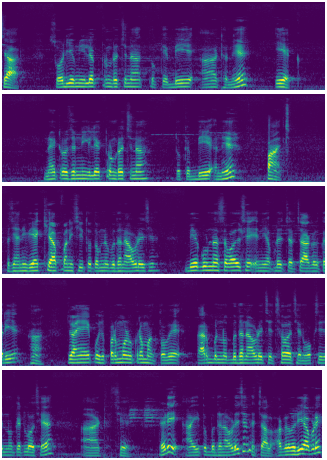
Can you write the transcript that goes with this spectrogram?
ચાર. સોડિયમની ઇલેક્ટ્રોન રચના, તો કે બે, આઠ અને એક. નાઇટ્રોજનની ઇલેક્ટ્રોન રચના, તો કે બે અને પાંચ. પછી આની વ્યાખ્યા આપવાની છે તો તમને બધાને આવડે છે. બે ગુણના સવાલ છે, એની આપણે ચર્ચા આગળ કરીએ. હા. જો અહીંયા આપ્યું છે પરમાણુ ક્રમાંક, તો હવે કાર્બનનો બધાને આવડે છે, છ છે, અને ઓક્સિજનનો કેટલો છે? આઠ છે. રેડી આ એ તો બધાને આવડે છે ને? ચાલો, આગળ વધીએ આપણે.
